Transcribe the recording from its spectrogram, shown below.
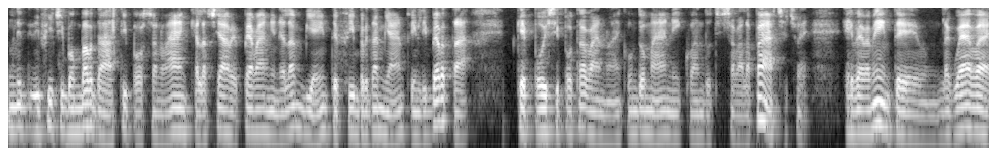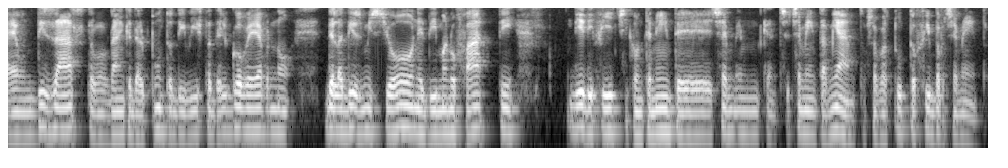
edifici bombardati possano anche lasciare per anni nell'ambiente fibre d'amianto in libertà che poi si potranno anche un domani quando ci sarà la pace, cioè è veramente la guerra è un disastro anche dal punto di vista del governo, della dismissione di manufatti, di edifici contenenti cemento amianto, soprattutto fibrocemento.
